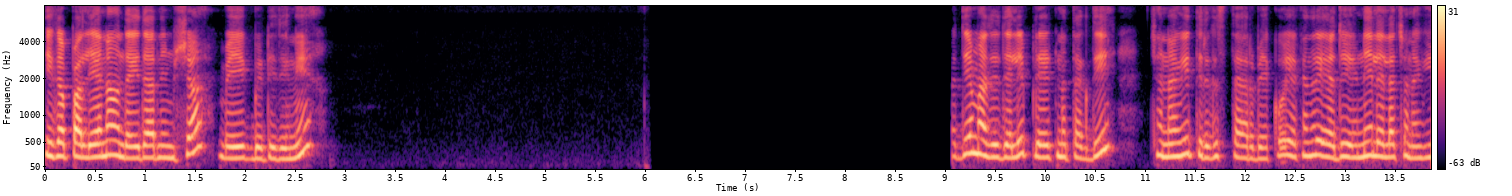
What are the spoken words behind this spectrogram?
ಈಗ ಪಲ್ಯನ ಒಂದು ಐದಾರು ನಿಮಿಷ ಬೇಯಕ್ಕೆ ಬಿಟ್ಟಿದ್ದೀನಿ ಮಧ್ಯ ಮಧ್ಯದಲ್ಲಿ ಪ್ಲೇಟ್ನ ತೆಗ್ದು ಚೆನ್ನಾಗಿ ತಿರುಗಿಸ್ತಾ ಇರಬೇಕು. ಯಾಕಂದರೆ ಅದು ಎಣ್ಣೆಲೆಲ್ಲ ಚೆನ್ನಾಗಿ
